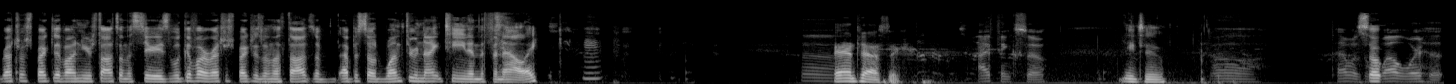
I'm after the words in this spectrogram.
retrospective on your thoughts on the series. We'll give our retrospectives on the thoughts of episode one through nineteen and the finale. Uh, Fantastic. I think so. Me too. Oh, that was So- well worth it.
